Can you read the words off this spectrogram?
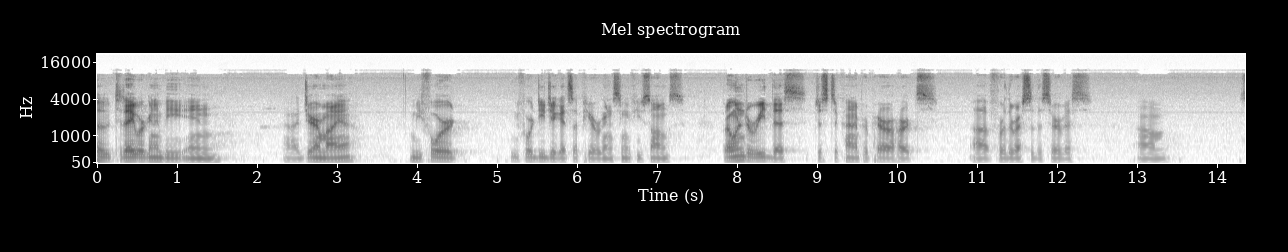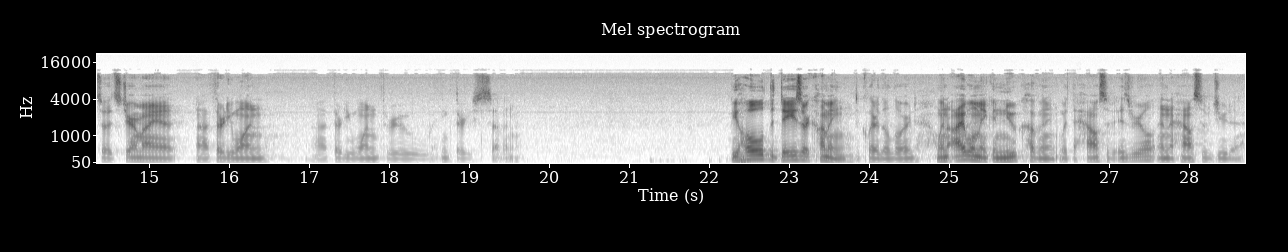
So today we're going to be in uh, Jeremiah. And before, before DJ gets up here, we're going to sing a few songs. But I wanted to read this just to kind of prepare our hearts uh, for the rest of the service. Um, so it's Jeremiah uh, 31, uh, 31 through, I think, 37. Behold, the days are coming, declared the Lord, when I will make a new covenant with the house of Israel and the house of Judah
